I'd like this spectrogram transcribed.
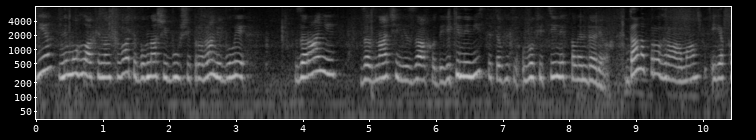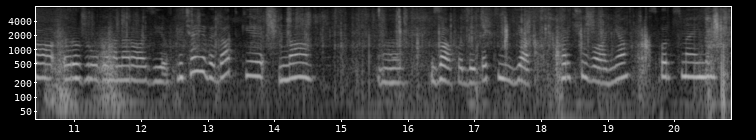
є, не могла фінансувати, бо в нашій бувшій програмі були зарані зазначені заходи, які не містяться в- офіційних календарях. Дана програма, яка розроблена наразі, включає видатки на е, заходи, такі як харчування спортсменів,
